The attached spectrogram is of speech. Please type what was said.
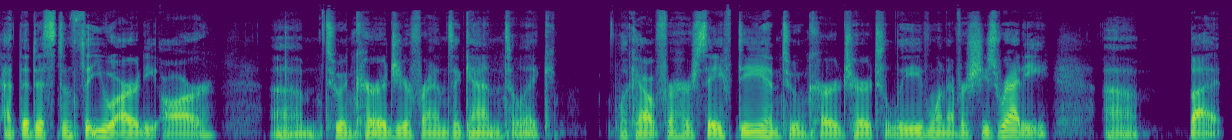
at the distance that you already are. Um, to encourage your friends again to like look out for her safety and to encourage her to leave whenever she's ready, um, but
